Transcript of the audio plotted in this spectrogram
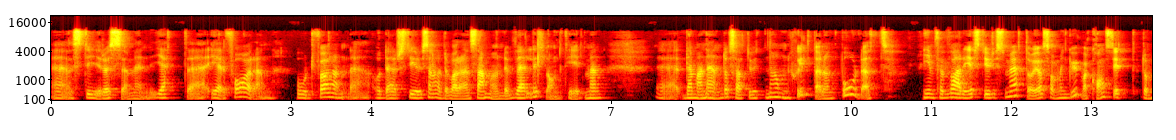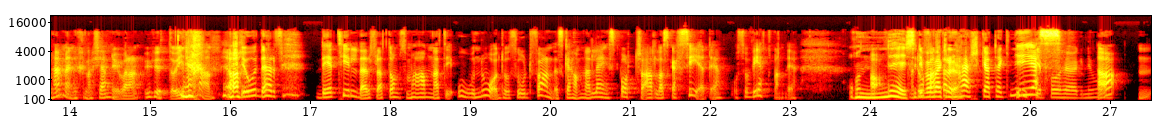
eh, styrelse med en jätteerfaren ordförande och där styrelsen hade varit densamma under väldigt lång tid. Men eh, där man ändå satt ut namnskyltar runt bordet inför varje styrelsemöte och jag sa men gud vad konstigt, de här människorna känner ju varandra ut och innan. Ja. Jo, därför, det är till därför att de som har hamnat i onåd hos ordförande ska hamna längst bort så alla ska se det och så vet man det. Åh Ja, nej, så det var verkligen härskartekniker Yes. på hög nivå. Ja, mm.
